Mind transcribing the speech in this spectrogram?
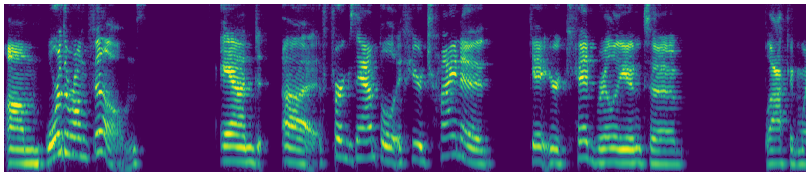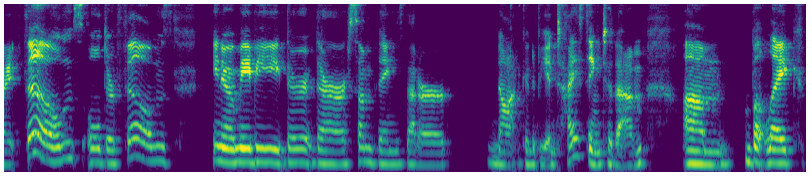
um, or the wrong films. And uh, for example, if you're trying to get your kid really into black and white films, older films, you know, maybe there there are some things that are not going to be enticing to them. Um, but like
